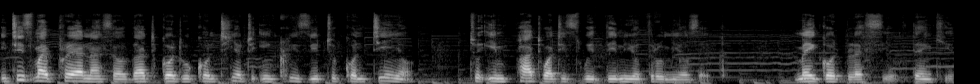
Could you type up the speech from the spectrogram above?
It is my prayer, Nursel, that God will continue to increase you, to continue to impart what is within you through music. May God bless you. Thank you.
